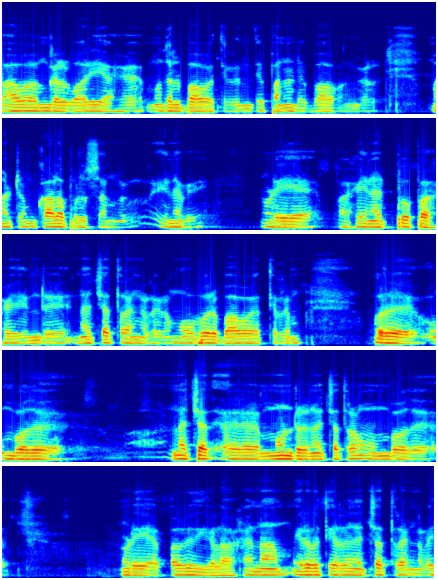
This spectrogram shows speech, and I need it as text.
பாவங்கள் வாரியாக முதல் பாவத்திலிருந்து பன்னெண்டு பாவங்கள் மற்றும் காலபுருஷங்கள். எனவே என்னுடைய பகை நட்பு பகை என்று நட்சத்திரங்களிலும் ஒவ்வொரு பாவத்திலும் ஒரு ஒம்பது நட்சத்திர மூன்று நட்சத்திரம் ஒம்பது உடைய பகுதிகளாக நாம் இருபத்தி ஏழு நட்சத்திரங்களை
